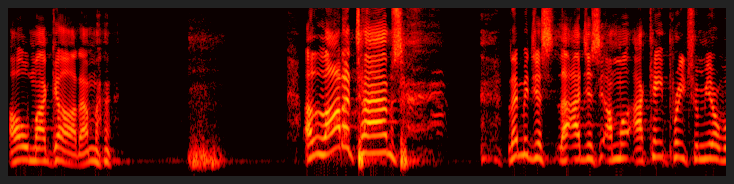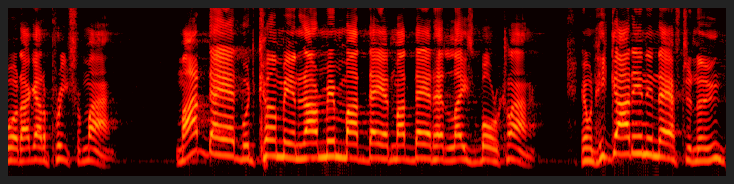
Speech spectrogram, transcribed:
Oh my God, I'm a lot of times let me just, I just, I'm, I can't preach from your word. I got to preach from mine. My dad would come in, and I remember my dad, my dad had a La-Z-Boy recliner. And when he got in in the afternoon,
